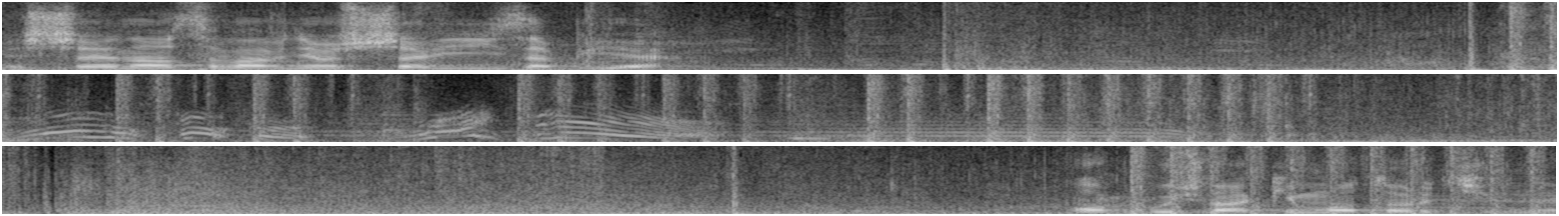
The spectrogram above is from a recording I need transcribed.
Jeszcze jedna osoba w nią strzeli i zabije. O kuźwa, jaki motor dziwny.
